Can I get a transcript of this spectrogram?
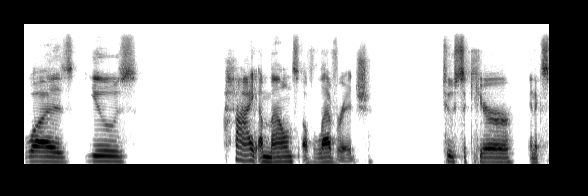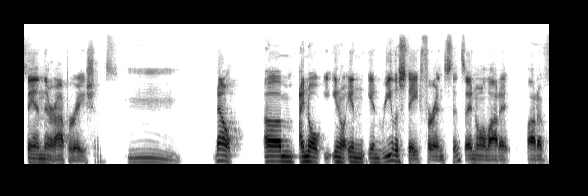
was use high amounts of leverage to secure and expand their operations. Mm. Now, um, I know you know in in real estate, for instance, I know a lot of a lot of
